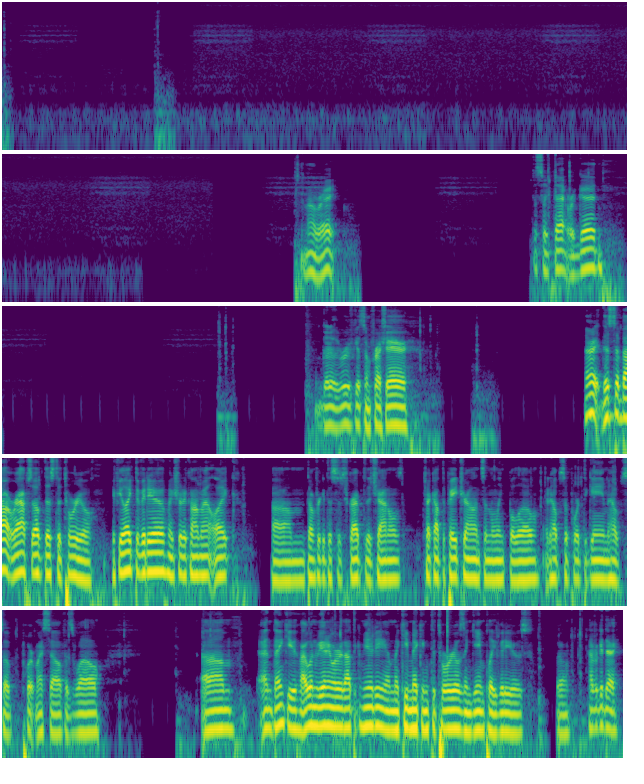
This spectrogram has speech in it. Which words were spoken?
Alright. Just like that, we're good. Go to the roof, get some fresh air. Alright, this about wraps up this tutorial. If you liked the video, make sure to comment, like. Um, don't forget to subscribe to the channel. Check out the Patreon, it's in the link below. It helps support the game, it helps support myself as well. Um, and thank you. I wouldn't be anywhere without the community. I'm going to keep making tutorials and gameplay videos. So, have a good day.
